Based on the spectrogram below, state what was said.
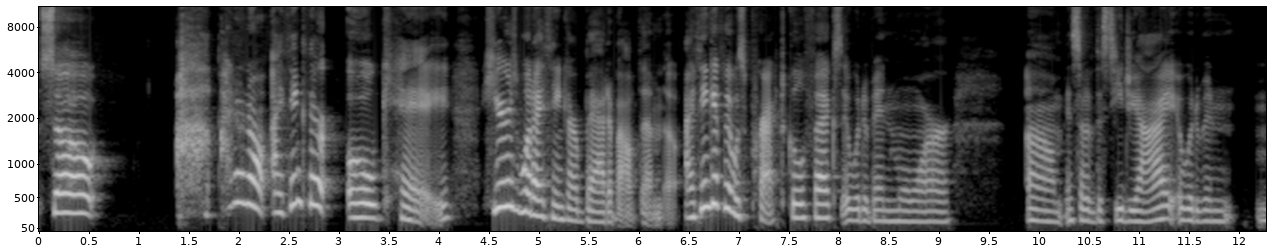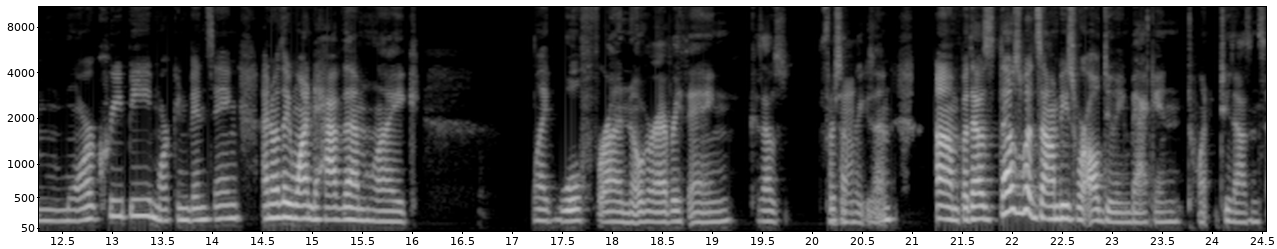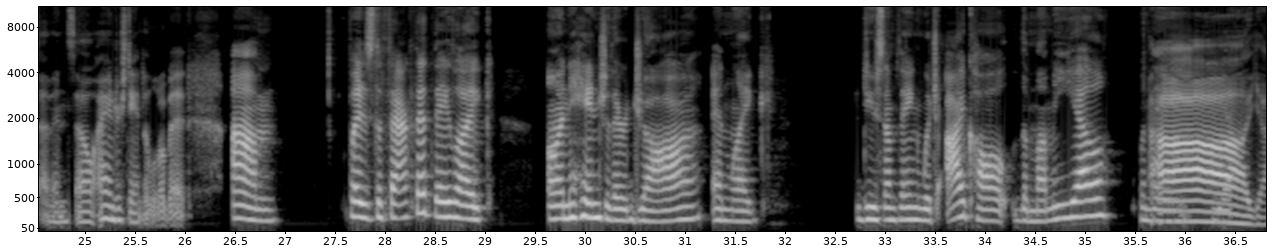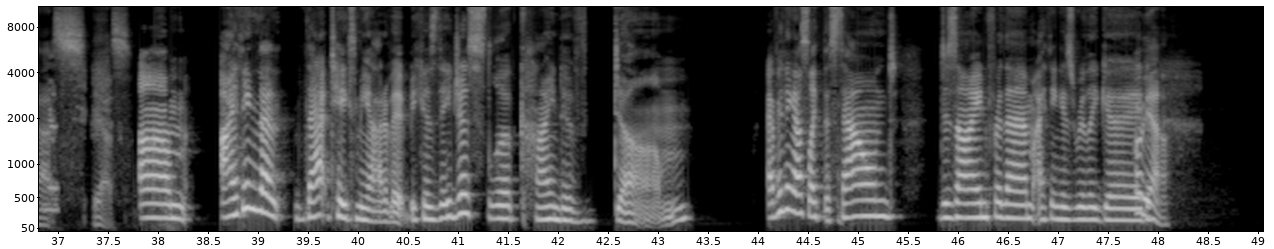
So I don't know. I think they're okay. Here's what I think are bad about them though. I think if it was practical effects, it would have been more um instead of the CGI, it would have been more creepy, more convincing. I know they wanted to have them like like wolf run over everything because that was for mm-hmm. some reason. Um, but that was that was what zombies were all doing back in 20, 2007. So I understand a little bit. Um, but it's the fact that they like unhinge their jaw and like do something which I call the mummy yell when they ah yes yes um I think that that takes me out of it because they just look kind of dumb. Everything else like the sound design for them I think is really oh, good. Oh yeah.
